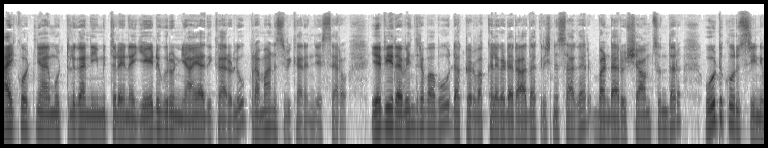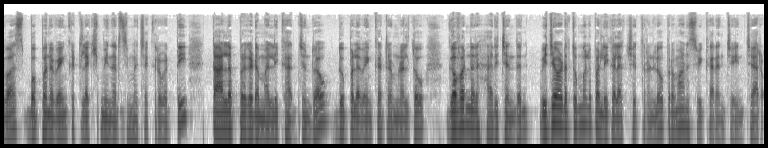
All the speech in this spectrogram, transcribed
హైకోర్టు న్యాయమూర్తులుగా నియమితులైన ఏడుగురు న్యాయాధికారులు ప్రమాణ స్వీకారం చేశారు. ఏవి రవీంద్రబాబు డాక్టర్ వక్కలగడ రాధాకృష్ణ సాగర్ బండారు శ్యామ్ సుందర్ ఊటుకూరు శ్రీనివాస్ బొప్పన వెంకటలక్ష్మి నరసింహ చక్రవర్తి తాళ్ళప్రగడ మల్లికార్జునరావు దుప్పల వెంకటరమణలతో గవర్నర్ హరిచందన్ విజయవాడ తుమ్మలపల్లి కళాక్షేత్రంలో ప్రమాణ స్వీకారం చేయించారు.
